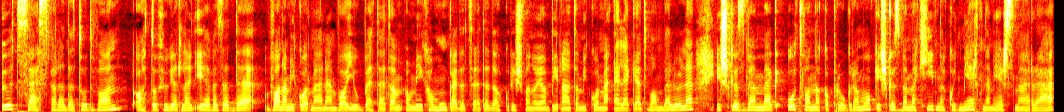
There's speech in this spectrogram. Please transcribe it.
500 feladatod van, attól függetlenül, hogy élvezed, de van, amikor már nem valljuk be, tehát még ha munkádat szereted, akkor is van olyan pillanat, amikor már eleged van belőle, és közben meg ott vannak a programok, és közben meg hívnak, hogy miért nem érsz már rá,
